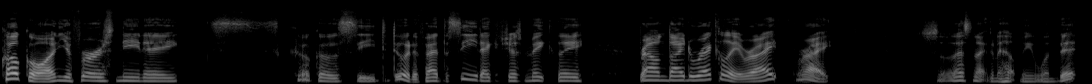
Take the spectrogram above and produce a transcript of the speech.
cocoa on, you first need a cocoa seed to do it. If I had the seed, I could just make the brown dye directly, right? Right. So that's not going to help me one bit.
